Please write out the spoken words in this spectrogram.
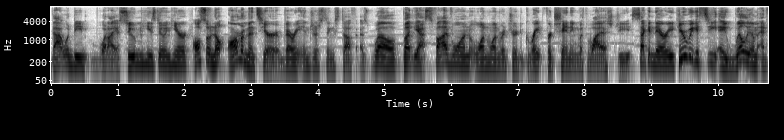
That would be what I assume he's doing here. Also no armaments here. Very interesting stuff as well. But yes 5111 Richard great for chaining with YSG secondary. Here we can see a William at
